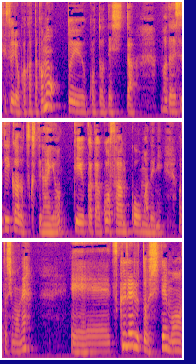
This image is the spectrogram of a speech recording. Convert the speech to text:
手数料かかったかもということでした。まだ SD カード作ってないよっていう方ご参考までに。私もね、えー作れるとしても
